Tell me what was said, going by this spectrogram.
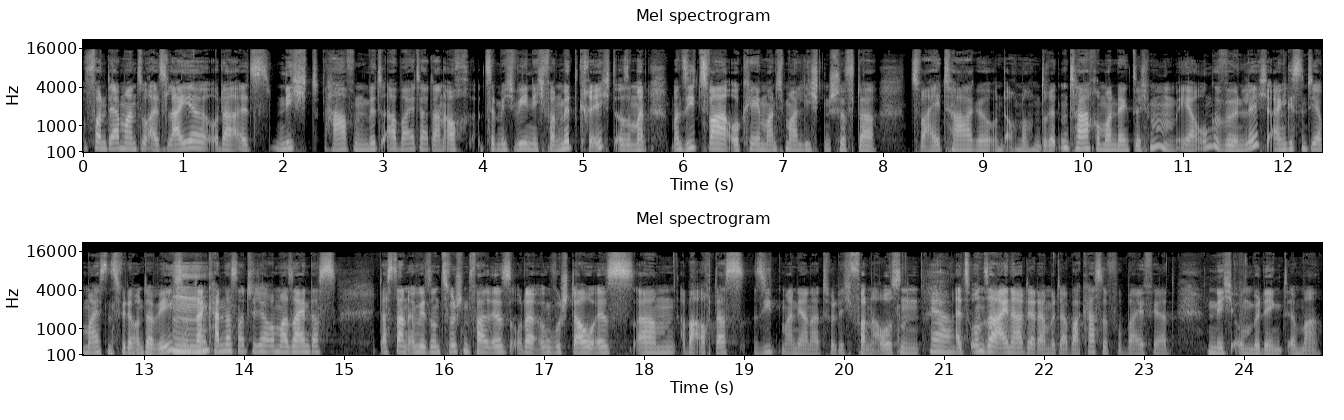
von der man so als Laie oder als Nicht-Hafen-Mitarbeiter dann auch ziemlich wenig von mitkriegt. Also man, man sieht zwar, okay, manchmal liegt ein Schiff da zwei Tage und auch noch einen dritten Tag und man denkt sich, hm, eher ungewöhnlich. Eigentlich sind die ja meistens wieder unterwegs mhm. und dann kann das natürlich auch immer sein, dass, dass dann irgendwie so ein Zwischenfall ist oder irgendwo Stau ist. Ähm, aber auch das sieht man ja natürlich von außen ja. als unser einer, der da mit der Barkasse vorbeifährt, nicht unbedingt immer.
